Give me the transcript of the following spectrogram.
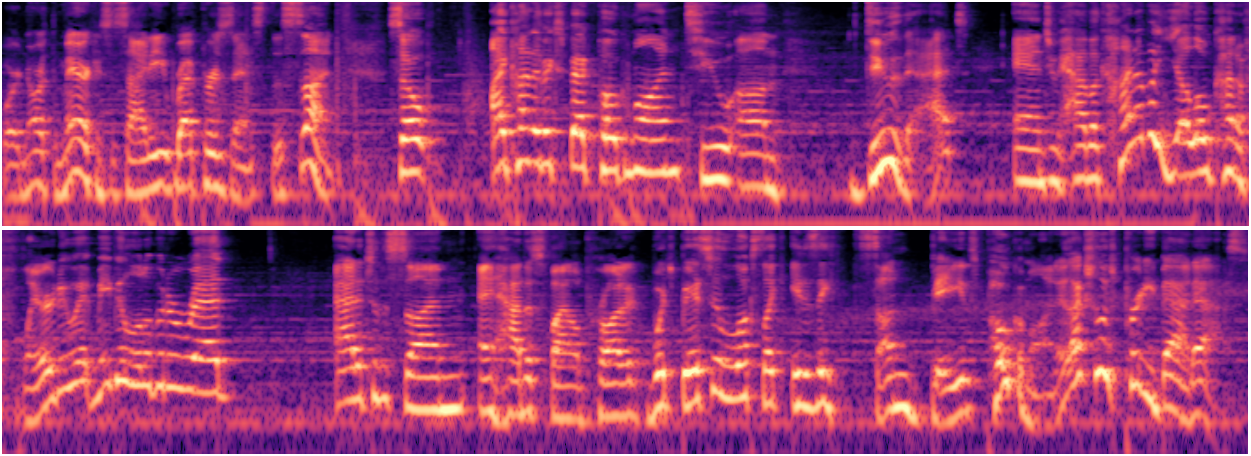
or North American society, represents the sun. So I kind of expect Pokemon to um, do that and to have a kind of a yellow kind of flare to it, maybe a little bit of red, add it to the sun, and have this final product, which basically looks like it is a sun-bathed Pokemon. It actually looks pretty badass.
